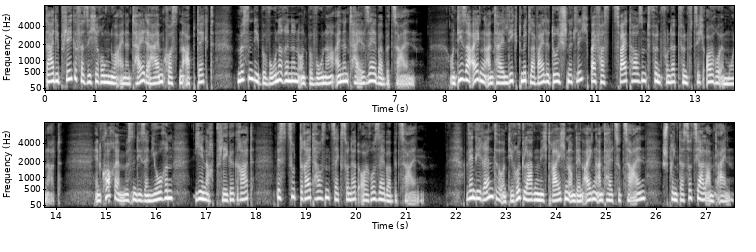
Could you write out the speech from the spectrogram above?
Da die Pflegeversicherung nur einen Teil der Heimkosten abdeckt, müssen die Bewohnerinnen und Bewohner einen Teil selber bezahlen. Und dieser Eigenanteil liegt mittlerweile durchschnittlich bei fast 2550 Euro im Monat. In Cochem müssen die Senioren, je nach Pflegegrad, bis zu 3600 Euro selber bezahlen. Wenn die Rente und die Rücklagen nicht reichen, um den Eigenanteil zu zahlen, springt das Sozialamt ein.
